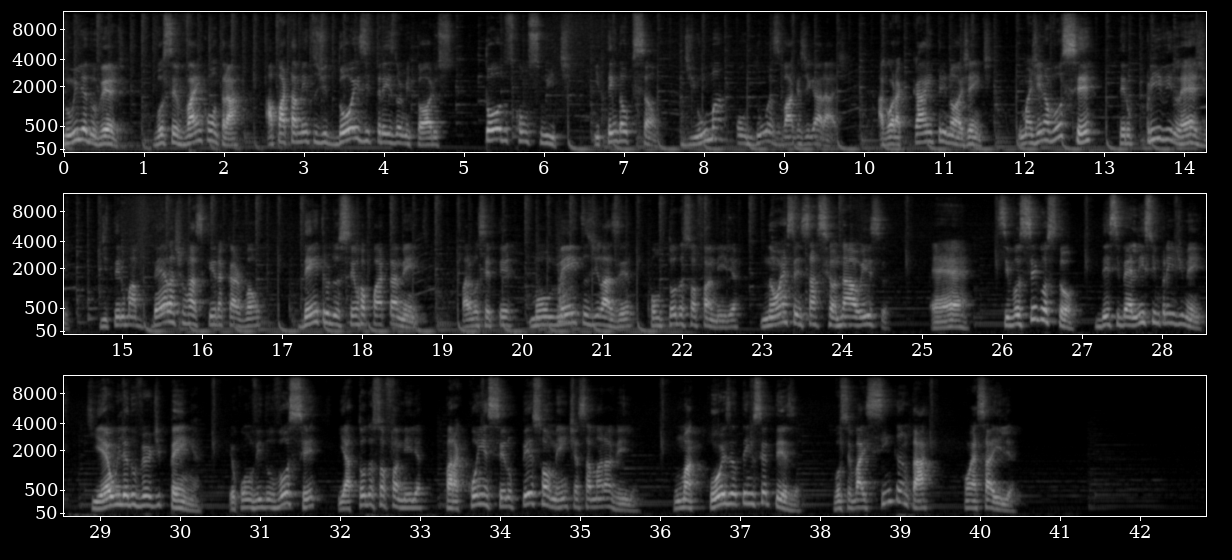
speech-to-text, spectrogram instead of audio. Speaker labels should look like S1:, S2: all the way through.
S1: No Ilha do Verde, você vai encontrar apartamentos de dois e três dormitórios, todos com suíte e tendo a opção de uma ou duas vagas de garagem. Agora cá entre nós, gente, imagina você ter o privilégio de ter uma bela churrasqueira carvão dentro do seu apartamento para você ter momentos de lazer com toda a sua família. Não é sensacional isso? É! Se você gostou desse belíssimo empreendimento, que é o Ilha do Verde Penha, eu convido você e a toda a sua família para conhecê-lo pessoalmente essa maravilha. Uma coisa eu tenho certeza, você vai se encantar com essa ilha.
